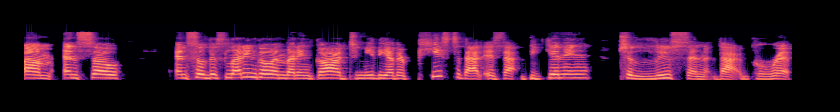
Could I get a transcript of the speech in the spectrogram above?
Um, and so, and so this letting go and letting God, to me, the other piece to that is that beginning to loosen that grip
